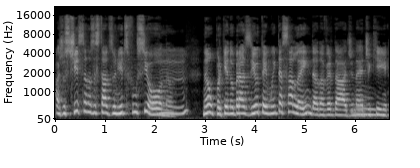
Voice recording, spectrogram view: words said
a justiça nos Estados Unidos funciona. Hum. Não, porque no Brasil tem muito essa lenda, na verdade, né? Hum. De que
